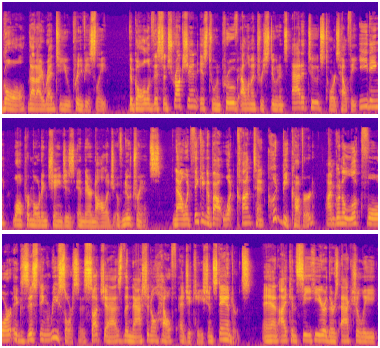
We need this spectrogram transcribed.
goal that I read to you previously. The goal of this instruction is to improve elementary students' attitudes towards healthy eating while promoting changes in their knowledge of nutrients. Now, when thinking about what content could be covered, I'm going to look for existing resources such as the National Health Education Standards. And I can see here there's actually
